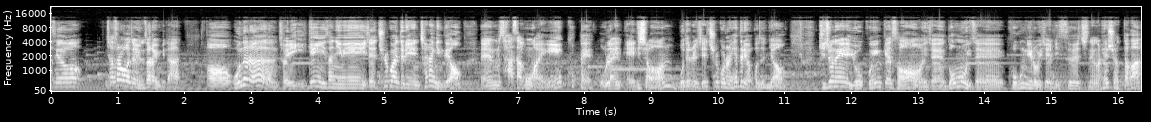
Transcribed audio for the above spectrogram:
안녕하세요. 차사로 가자 윤사로입니다. 어, 오늘은 저희 이계인 이사님이 이제 출고해드린 차량인데요. M440i 쿠페 온라인 에디션 모델을 이제 출고를 해드렸거든요. 기존에 요 고객님께서 이제 너무 이제 고금리로 이제 리스 진행을 해주셨다가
